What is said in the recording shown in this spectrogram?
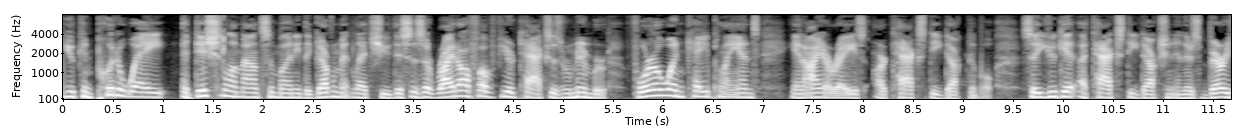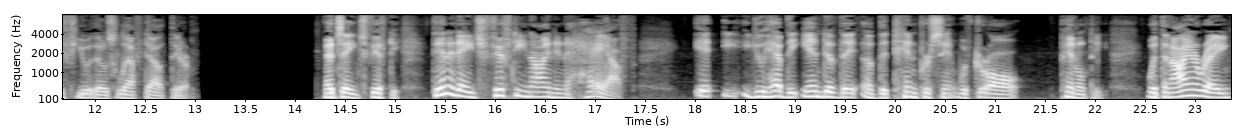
you can put away additional amounts of money the government lets you. This is a write off of your taxes. Remember, 401k plans and IRAs are tax deductible. So you get a tax deduction, and there's very few of those left out there. That's age 50. Then at age 59 and a half, it, you have the end of the of the 10% withdrawal penalty. With an IRA,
